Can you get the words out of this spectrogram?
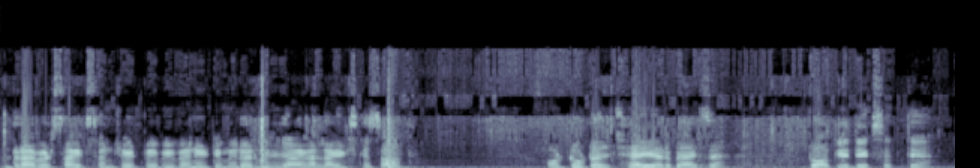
driver side sunshade पे भी वैनिटी मिरर मिल जाएगा लाइट्स के साथ। और टोटल छह एयर बैग्स हैं। तो आप ये देख सकते हैं।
